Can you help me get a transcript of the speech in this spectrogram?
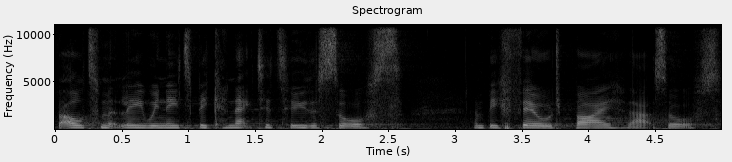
but ultimately we need to be connected to the source and be filled by that source.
